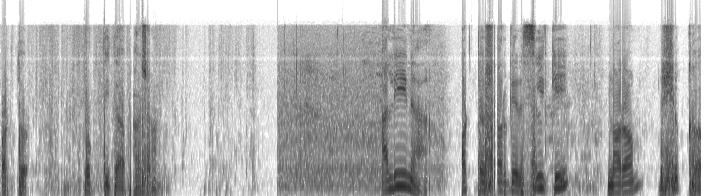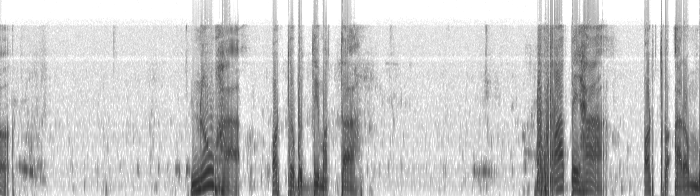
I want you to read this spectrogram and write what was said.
অর্থ, বক্তৃতা, ভাষণ। আলিনা, অর্থ, স্বর্গের সিল্কি, নরম, সূক্ষ্ম। নৌহা, অর্থ, বুদ্ধিমত্তা। ফাতেহা, অর্থ, আরম্ভ।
